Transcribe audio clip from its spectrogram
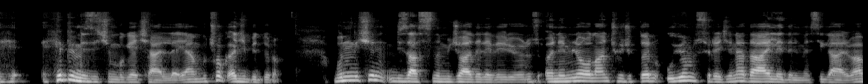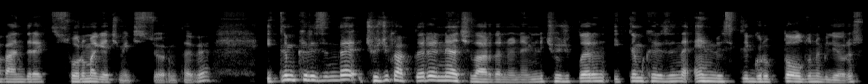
he, hepimiz için bu geçerli. Yani bu çok acı bir durum. Bunun için biz aslında mücadele veriyoruz. Önemli olan çocukların uyum sürecine dahil edilmesi galiba. Ben direkt soruma geçmek istiyorum tabii. İklim krizinde çocuk hakları ne açılardan önemli? Çocukların iklim krizinde en riskli grupta olduğunu biliyoruz.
